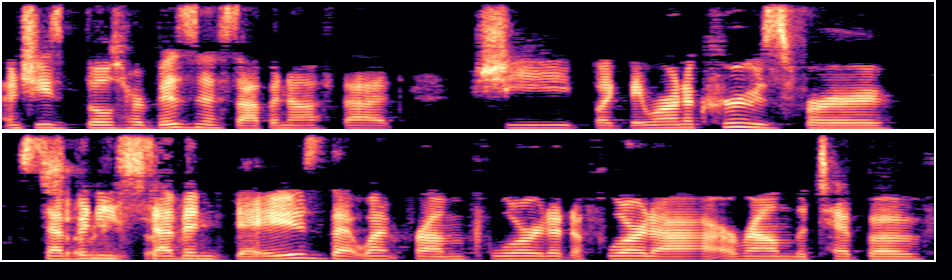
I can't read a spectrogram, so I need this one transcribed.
and she's built her business up enough that she, like, they were on a cruise for 77 77. days that went from Florida to Florida around the tip of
